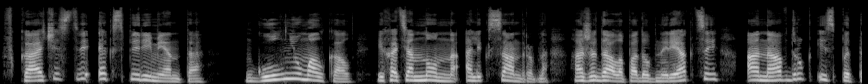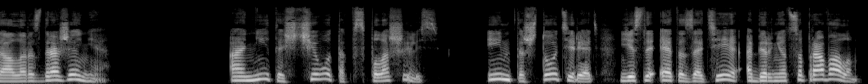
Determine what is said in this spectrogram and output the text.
в качестве эксперимента». Гул не умолкал, и хотя Нонна Александровна ожидала подобной реакции, она вдруг испытала раздражение. Они-то с чего так всполошились? Им-то что терять, если эта затея обернется провалом?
